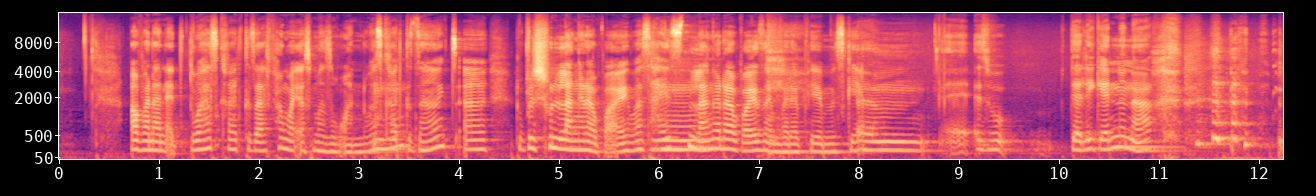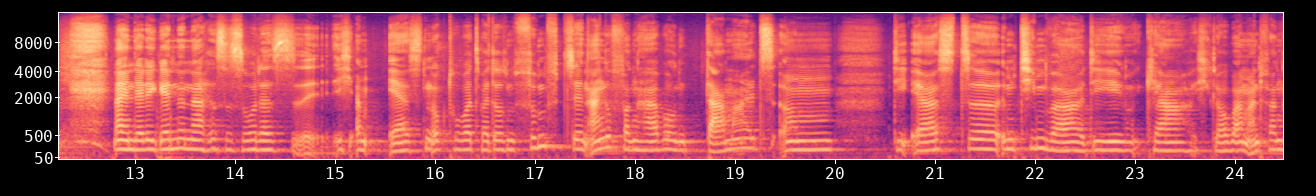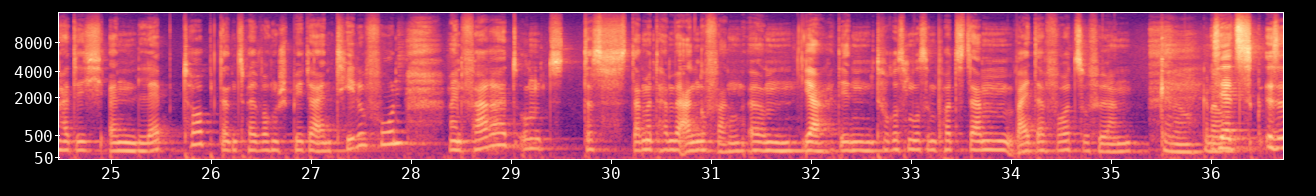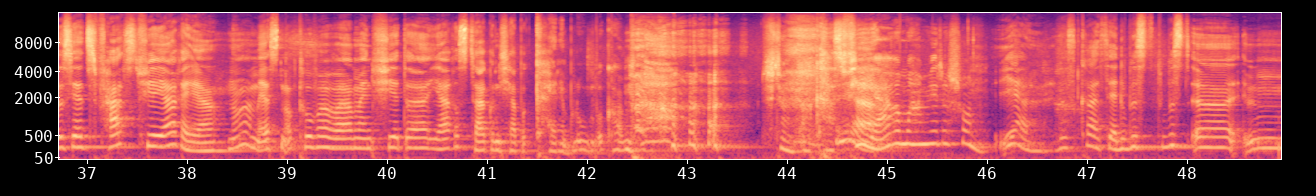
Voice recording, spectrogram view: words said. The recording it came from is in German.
Aber Nanette, du hast gerade gesagt, fang mal erstmal so an. Du hast mhm. gerade gesagt, äh, du bist schon lange dabei. Was heißt mhm. lange dabei sein bei der PMSG? Ähm, äh, also der Legende nach. Nein, der Legende nach ist es so, dass ich am 1. Oktober 2015 angefangen habe und damals ähm, die erste im Team war, die, ja, ich glaube, am Anfang hatte ich einen Laptop, dann zwei Wochen später ein Telefon, mein Fahrrad und das, damit haben wir angefangen, ähm, ja, den Tourismus in Potsdam weiter fortzuführen. Genau, genau. Es ist jetzt, es ist jetzt fast vier Jahre her. Ne? Am 1. Oktober war mein vierter Jahrestag und ich habe keine Blumen bekommen. Stimmt, ach krass, vier ja. Jahre machen wir das schon. Ja, das ist krass. Ja, du bist, du bist äh,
